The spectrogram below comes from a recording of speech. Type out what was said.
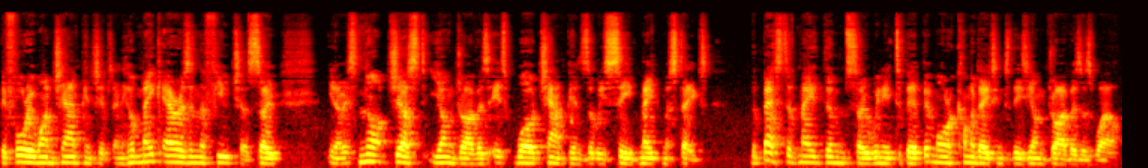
before he won championships, and he'll make errors in the future. So you know, it's not just young drivers, it's world champions that we see make mistakes. The best have made them, so we need to be a bit more accommodating to these young drivers as well.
